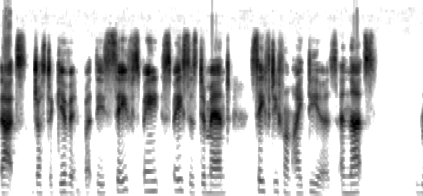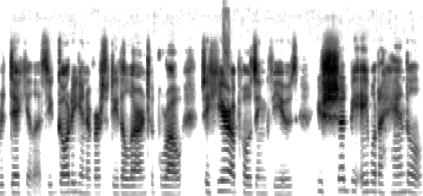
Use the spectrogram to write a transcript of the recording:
That's just a given. But these safe spa- spaces demand safety from ideas, and that's ridiculous. You go to university to learn, to grow, to hear opposing views. You should be able to handle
